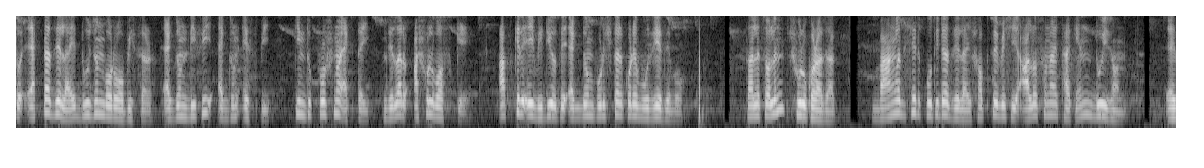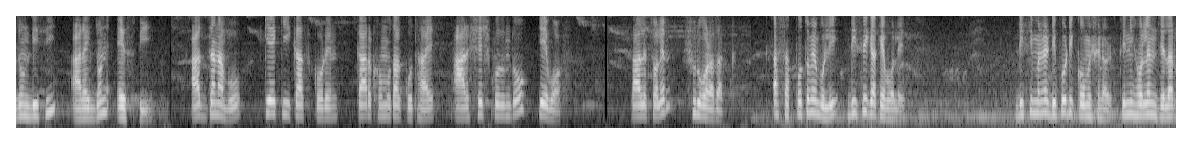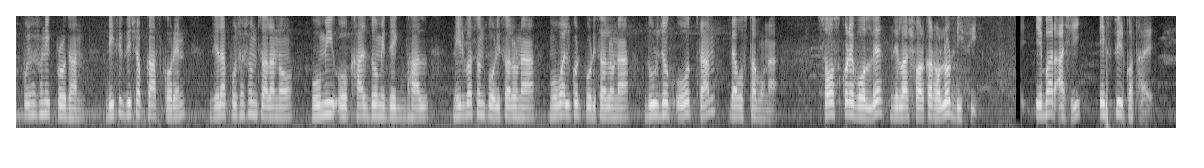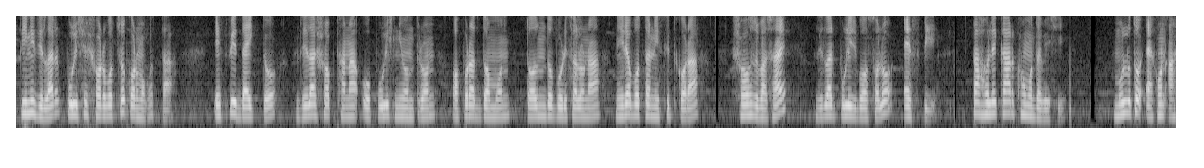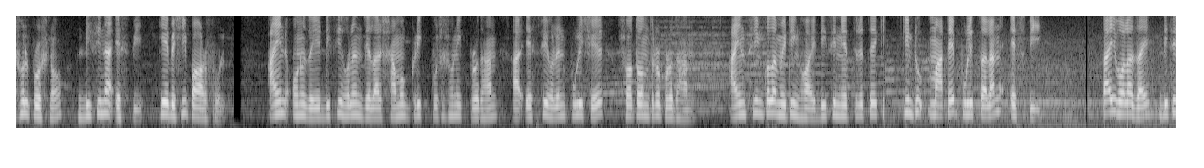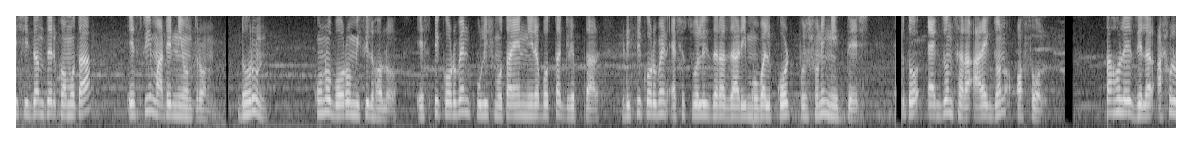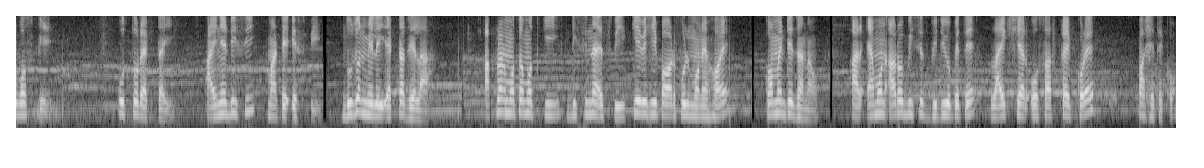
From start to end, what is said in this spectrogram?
তো একটা জেলায় দুজন বড় অফিসার, একজন ডিসি একজন এসপি কিন্তু প্রশ্ন একটাই, জেলার আসল বস কে? আজকের এই ভিডিওতে একদম পরিষ্কার করে বুঝিয়ে দেব। তাহলে চলেন শুরু করা যাক। বাংলাদেশের প্রতিটা জেলায় সবচেয়ে বেশি আলোচনায় থাকেন দুইজন, একজন ডিসি আর একজন এসপি আজ জানাব কে কি কাজ করেন, কার ক্ষমতা কোথায়, আর শেষ পর্যন্ত কে বস তাহলে চলেন শুরু করা যাক। আচ্ছা প্রথমে বলি ডিসি কাকে বলে? ডিসি মানে ডেপুটি কমিশনার। তিনি হলেন জেলার প্রশাসনিক প্রধান। ডিসি যেসব কাজ করেন, জেলা প্রশাসন চালানো, ভূমি ও খাস জমি দেখভাল, নির্বাচন পরিচালনা, মোবাইল কোড পরিচালনা, দুর্যোগ ও ত্রাণ ব্যবস্থাপনা। সহজ করে বললে জেলার সরকার হলো ডিসি। এবার আসি এসপির কথায়। তিনি জেলার পুলিশের সর্বোচ্চ কর্মকর্তা। এসপির দায়িত্ব জেলার সব থানা ও পুলিশ নিয়ন্ত্রণ, অপরাধ দমন, তদন্ত পরিচালনা, নিরাপত্তা নিশ্চিত করা। সহজ ভাষায়, জেলার পুলিশ বস হলো এসপি। তাহলে কার ক্ষমতা বেশি? মূলত এখন আসল প্রশ্ন, ডিসি না এসপি? কে বেশি পাওয়ারফুল আইন অনুযায়ী ডিসি হলেন জেলার সামগ্রিক প্রশাসনিক প্রধান আর এসপি হলেন পুলিশের স্বতন্ত্র প্রধান। আইন শৃঙ্খলা মিটিং হয় ডিসির নেতৃত্বে কিন্তু মাঠে পুলিশ চালান এসপি। তাই বলা যায় ডিসি সিদ্ধান্তের ক্ষমতা, এসপি মাঠের নিয়ন্ত্রণ। ধরুন, কোনো বড় মিছিল হলো। এসপি করবেন পুলিশ মোতায়েন নিরাপত্তা গ্রেপ্তার। ডিসি করবেন একশো চুয়াল্লিশ দ্বারা জারি মোবাইল কোড প্রশাসনিক নির্দেশ। তো একজন ছাড়া আরেকজন অসল। তাহলে জেলার আসল বস কে? উত্তর একটাই, আইনে ডিসি, মাঠে এসপি। দুজন মিলেই একটা জেলা। আপনার মতামত কি? ডিসি না এসপি? কে বেশি পাওয়ারফুল মনে হয়? কমেন্টে জানাও। আর এমন আরও বিশেষ ভিডিও পেতে লাইক শেয়ার ও সাবস্ক্রাইব করে পাশে থেকো।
